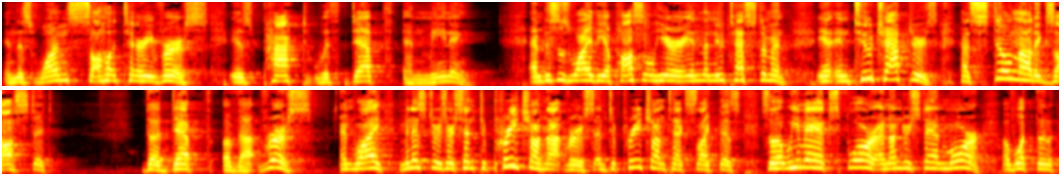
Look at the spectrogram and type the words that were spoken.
in this one solitary verse is packed with depth and meaning. And this is why the apostle here in the New Testament, in, two chapters, has still not exhausted the depth of that verse and why ministers are sent to preach on that verse and to preach on texts like this so that we may explore and understand more of what the,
